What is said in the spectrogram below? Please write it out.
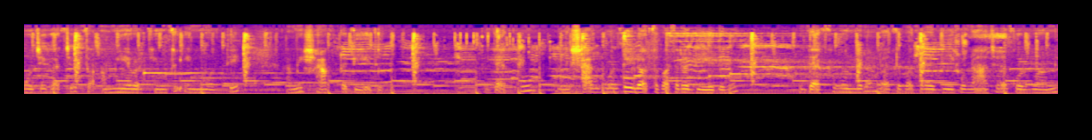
মজে গেছে। তো আমি এবার কিন্তু এর মধ্যে আমি শাকটা দিয়ে দেবো। দেখো মানে শাক বলতে ওই লতা পাতাটা দিয়ে দেবো। দেখো বন্ধুরা, লতা পাতাটা দিয়ে একটু নাড়াচাড়া করব আমি।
